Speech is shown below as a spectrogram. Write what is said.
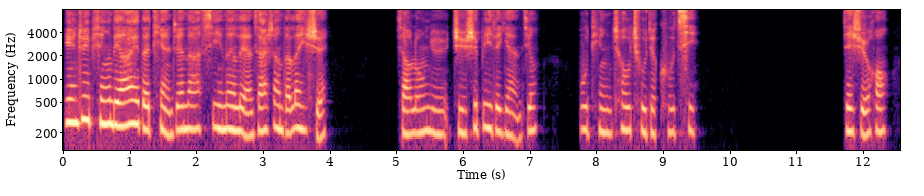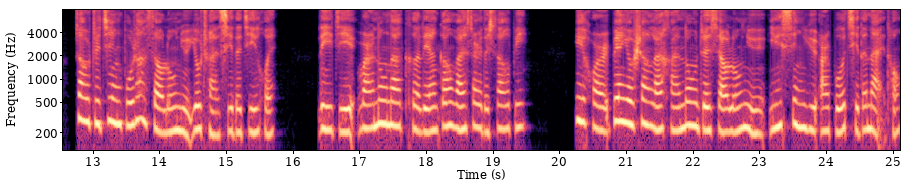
尹志平怜爱的舔着那细嫩脸颊上的泪水，小龙女只是闭着眼睛，不停抽搐着哭泣。这时候，赵志敬不让小龙女有喘息的机会，立即玩弄那可怜刚完事儿的骚逼，一会儿便又上来含弄着小龙女因性欲而勃起的奶头。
